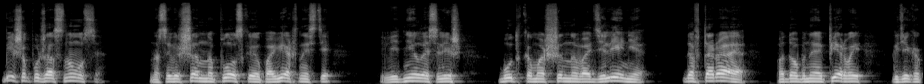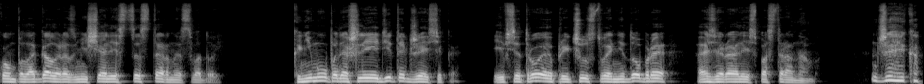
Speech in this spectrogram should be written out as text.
Бишоп ужаснулся. На совершенно плоской поверхности виднелась лишь будка машинного отделения, да вторая, подобная первой, где, как он полагал, размещались цистерны с водой. К нему подошли Эдит и Джессика, и все трое, предчувствуя недоброе, озирались по сторонам. «Джейкоб!»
